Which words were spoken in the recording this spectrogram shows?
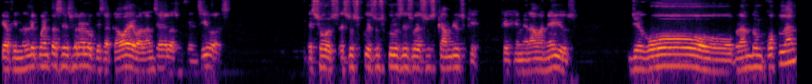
que a final de cuentas eso era lo que sacaba de balance de las ofensivas esos, esos, esos cruces o esos cambios que, que generaban ellos. Llegó Brandon Copland,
